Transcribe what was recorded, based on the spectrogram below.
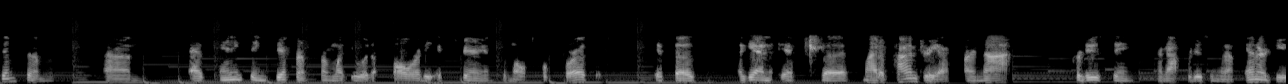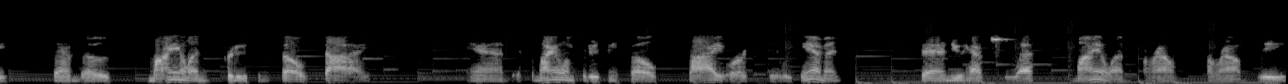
symptoms um, as anything different from what you would already experience in multiple sclerosis. If those, again, if the mitochondria are not producing are not producing enough energy, then those myelin producing cells die. And if the myelin producing cells die or are severely damaged, then you have less myelin around around the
